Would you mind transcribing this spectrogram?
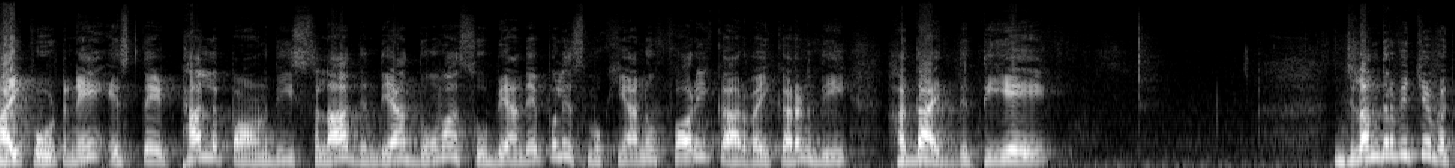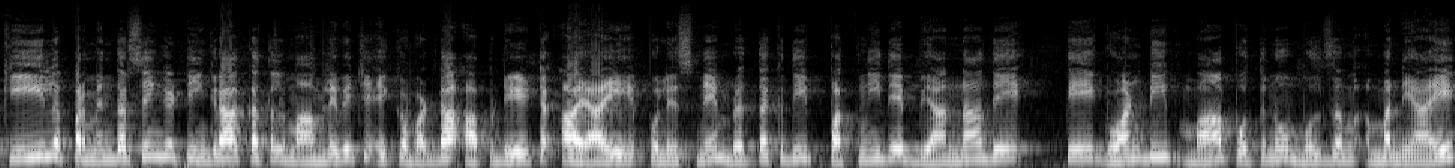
ਹਾਈ ਕੋਰਟ ਨੇ ਇਸ ਤੇ ਠੱਲ ਪਾਉਣ ਦੀ ਸਲਾਹ ਦਿੰਦਿਆਂ ਦੋਵਾਂ ਸੂਬਿਆਂ ਦੇ ਪੁਲਿਸ ਮੁਖੀਆਂ ਨੂੰ ਫੌਰੀ ਕਾਰਵਾਈ ਕਰਨ ਦੀ ਹਦਾਇਤ ਦਿੱਤੀ ਏ। ਜਲੰਧਰ ਵਿੱਚ ਵਕੀਲ ਪਰਮਿੰਦਰ ਸਿੰਘ ਢੀਂਗਰਾ ਕਤਲ ਮਾਮਲੇ ਵਿੱਚ ਇੱਕ ਵੱਡਾ ਅਪਡੇਟ ਆਇਆ ਏ। ਪੁਲਿਸ ਨੇ ਮ੍ਰਿਤਕ ਦੀ ਪਤਨੀ ਦੇ ਬਿਆਨਾਂ ਦੇ ਤੇ ਗਵਾਂਢੀ ਮਾਂ ਪੁੱਤ ਨੂੰ ਮੁਲਜ਼ਮ ਮੰਨਿਆ ਏ।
